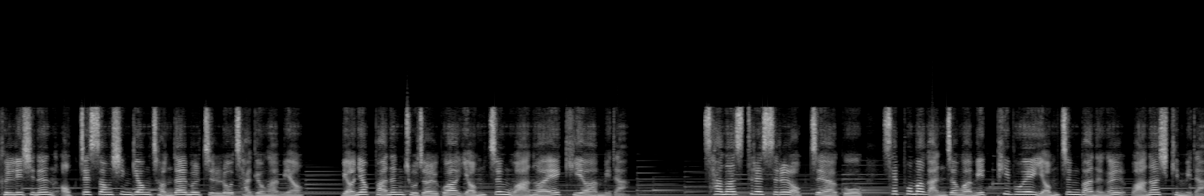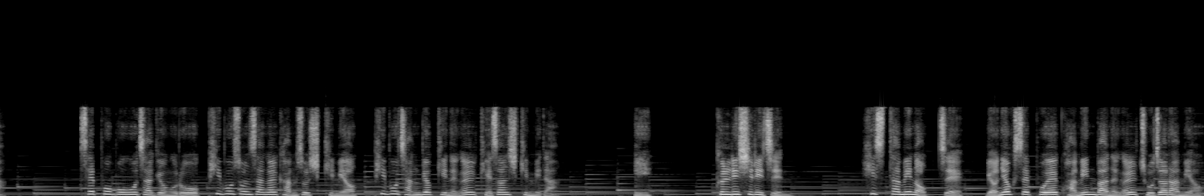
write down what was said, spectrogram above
글리신은 억제성 신경 전달 물질로 작용하며 면역 반응 조절과 염증 완화에 기여합니다. 산화 스트레스를 억제하고 세포막 안정화 및 피부의 염증 반응을 완화시킵니다. 세포 보호 작용으로 피부 손상을 감소시키며 피부 장벽 기능을 개선시킵니다. 2. 글리시리진 히스타민 억제, 면역세포의 과민 반응을 조절하며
